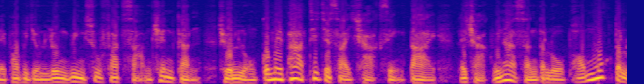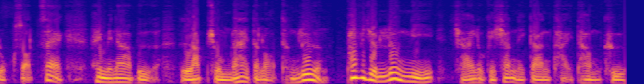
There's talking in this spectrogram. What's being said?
ในภาพยนตร์เรื่องวิ่งสู้ฟัดสามเช่นกัน เฉินหลงก็ไม่พลาดที่จะใส่ฉากเสี่ยงตาย และฉากวินาศสันตะโรพร้อมมุกตลกสอดแทรกให้ไม่น่าเบื่อ รับชมได้ตลอดทั้งเรื่อง ภาพยนตร์เรื่องนี้ใช้โลเคชันในการถ่ายทำคือ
